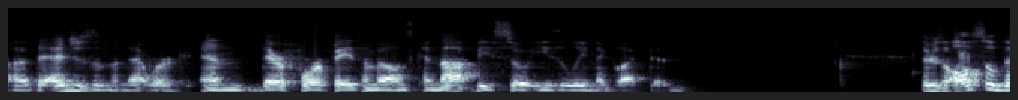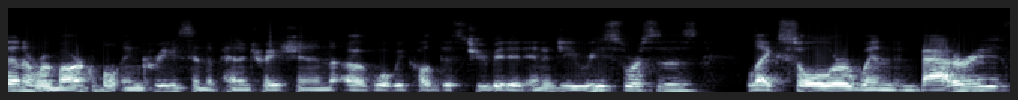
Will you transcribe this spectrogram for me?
uh, the edges of the network, and therefore phase imbalance cannot be so easily neglected. There's also been a remarkable increase in the penetration of what we call distributed energy resources like solar, wind, and batteries,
